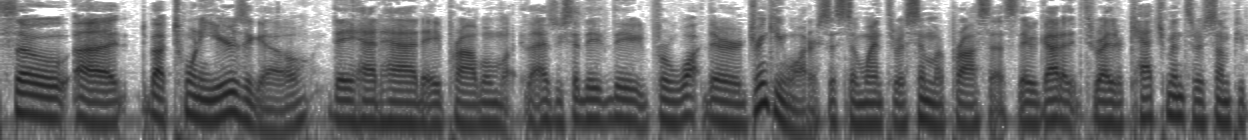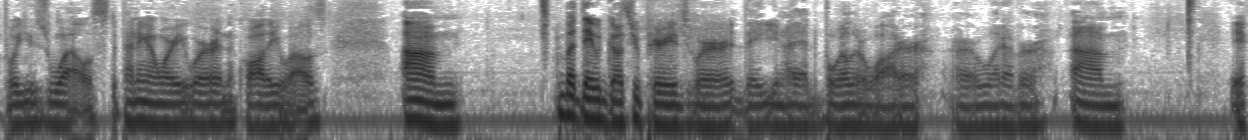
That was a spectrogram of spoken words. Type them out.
so uh, about 20 years ago, they had had a problem. As we said, they, they for wa- their drinking water system went through a similar process. They got it through either catchments or some people used wells, depending on where you were and the quality of wells. Um, but they would go through periods where they, you know, they had to boil their water or whatever. Um, if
